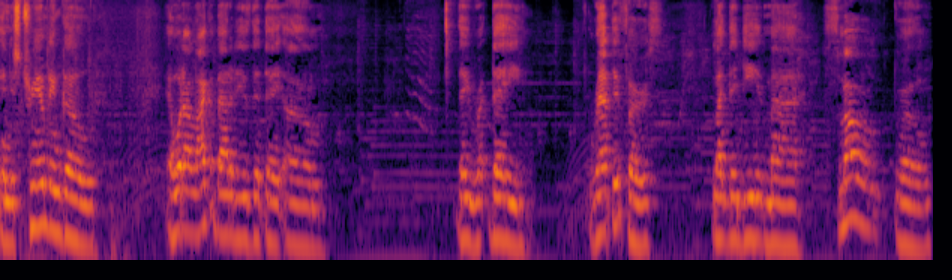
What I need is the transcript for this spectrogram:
And it's trimmed in gold. And what I like about it is that they um, they they wrapped it first, like they did my small throne,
